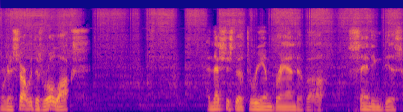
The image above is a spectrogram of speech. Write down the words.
We're going to start with this Rolox. And that's just a 3M brand of uh, sanding disc.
